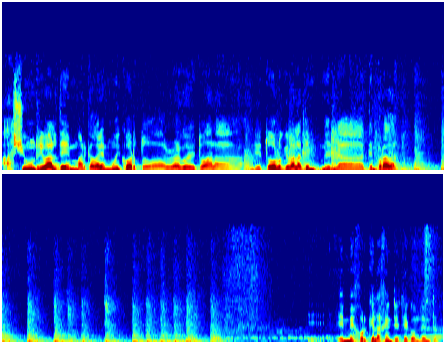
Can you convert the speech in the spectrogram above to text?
ha sido un rival de marcadores muy cortos a lo largo de toda la, de todo lo que va la, la temporada. Eh, es mejor que la gente esté contenta.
